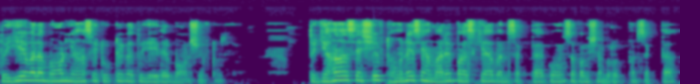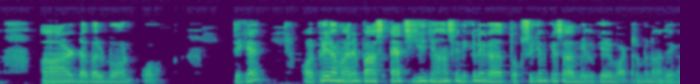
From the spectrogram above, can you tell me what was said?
तो ये वाला बॉन्ड यहाँ से टूटेगा तो ये इधर बॉन्ड शिफ्ट हो जाएगा। तो यहाँ से शिफ्ट होने से हमारे पास क्या बन सकता है? कौन सा फ़ंक्शन ग्रुप बन सकता? है आर डबल बॉन्ड ओ ठीक है? और फिर हमारे पास एच ये जहाँ से निकलेगा तो ऑक्सीजन के साथ मिलके वाटर बना देगा।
